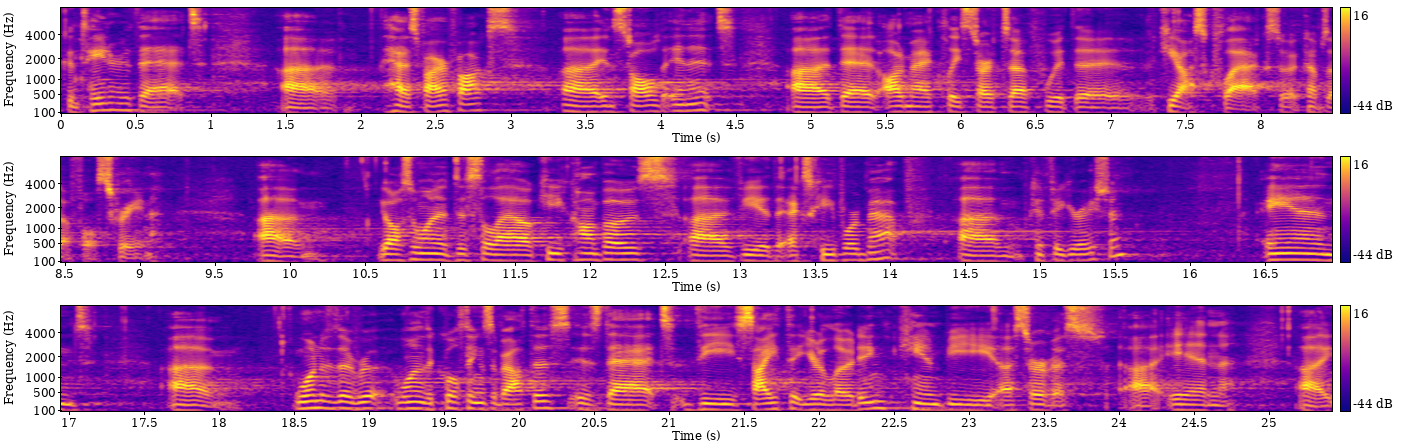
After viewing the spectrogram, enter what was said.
container that has Firefox installed in it that automatically starts up with the kiosk flag, so it comes up full screen. Um, you also want to disallow key combos uh, via the X keyboard map um, configuration. And um, one, of the, one of the cool things about this is that the site that you're loading can be a service uh, in uh,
